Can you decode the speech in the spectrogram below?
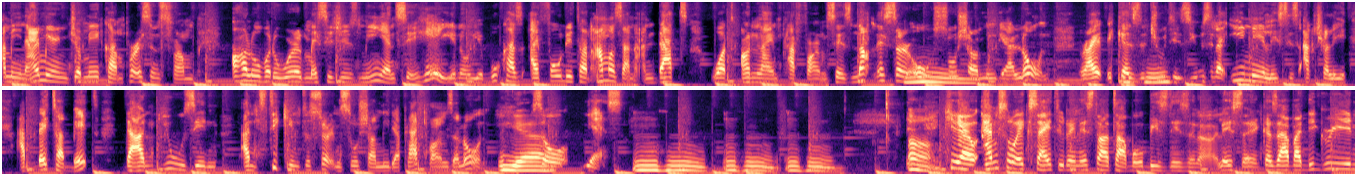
I mean, I'm here in Jamaica and persons from all over the world messages me and say, hey, you know, your book has, I found it on Amazon. And that's what online platform says, not necessarily, mm. oh, social mm. media alone, right? Right? Because mm-hmm. the truth is, using an email list is actually a better bet than using and sticking to certain social media platforms alone. Yeah. So yes. Mm-hmm. Mm-hmm. Mm-hmm. Um, Kira, I'm so excited when you start about business, you know. Listen, because I have a degree in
